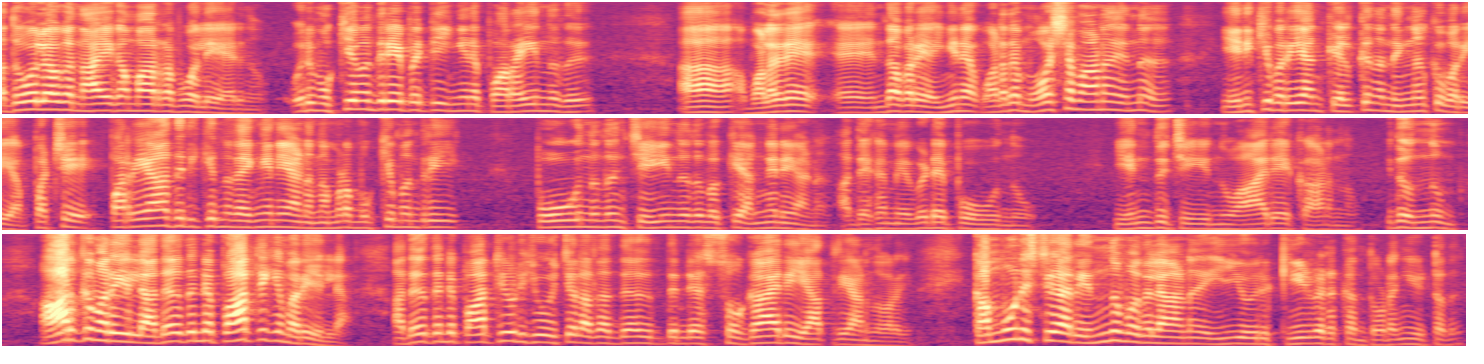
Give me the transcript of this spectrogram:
അധോലോക നായകന്മാരുടെ പോലെയായിരുന്നു. ഒരു മുഖ്യമന്ത്രിയെ പറ്റി ഇങ്ങനെ പറയുന്നത് വളരെ എന്താ പറയുക ഇങ്ങനെ വളരെ മോശമാണ് എന്ന് എനിക്കും പറയാം കേൾക്കുന്ന നിങ്ങൾക്ക് അറിയാം. പക്ഷേ പറയാതിരിക്കുന്നത് എങ്ങനെയാണ്? നമ്മുടെ മുഖ്യമന്ത്രി പോകുന്നതും ചെയ്യുന്നതുമൊക്കെ അങ്ങനെയാണ്. അദ്ദേഹം എവിടെ പോകുന്നു? എന്തു ചെയ്യുന്നു? ആരെ കാണുന്നു? ഇതൊന്നും ആർക്കും അറിയില്ല. അദ്ദേഹത്തിന്റെ പാർട്ടിക്കും അറിയില്ല. അദ്ദേഹത്തിന്റെ പാർട്ടിയോട് ചോദിച്ചാൽ അത് അദ്ദേഹത്തിന്റെ സ്വകാര്യ യാത്രയാണെന്ന് പറയും. കമ്മ്യൂണിസ്റ്റുകാർ എന്നു മുതലാണ് ഈ ഒരു കീഴ്വഴക്കം തുടങ്ങിയിട്ടത്.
